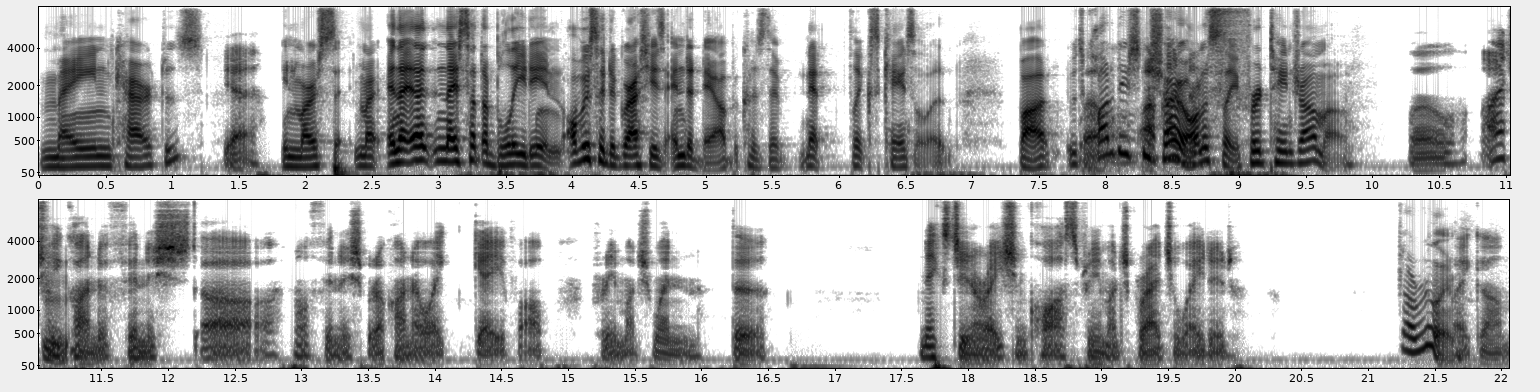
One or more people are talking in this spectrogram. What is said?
main characters Yeah, in most, and they and they start to bleed in. Obviously, Degrassi has ended now because the Netflix cancelled it, but it was quite a decent I show, kind of- honestly, for a teen drama. well, I actually Mm. kind of finished, uh, not finished, but I kind of like gave up pretty much when the next generation class pretty much graduated. Oh, really? Like, um,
